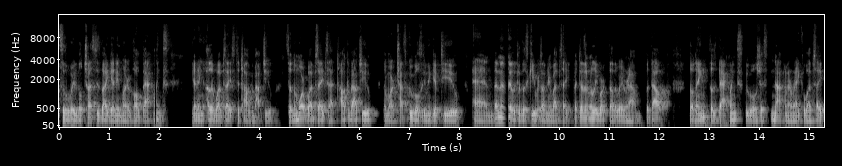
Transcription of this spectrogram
So the way to build trust is by getting what are called backlinks, getting other websites to talk about you. So the more websites that talk about you, the more trust Google's going to give to you. And then they look at those keywords on your website, but it doesn't really work the other way around. Without building those backlinks, Google's just not going to rank a website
